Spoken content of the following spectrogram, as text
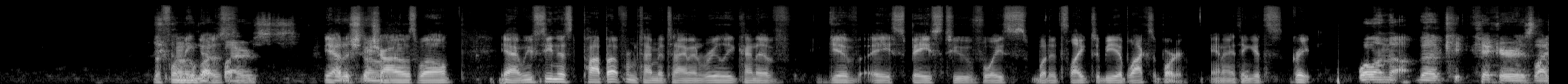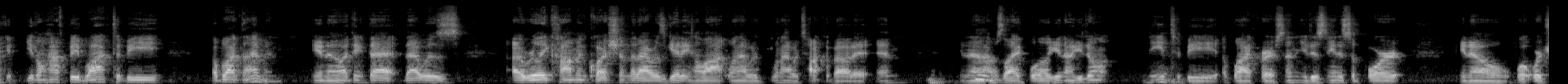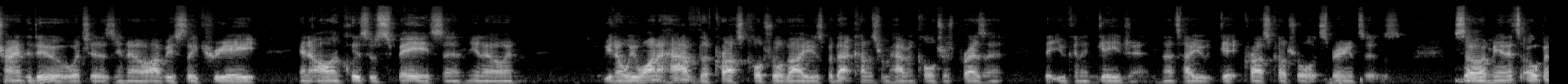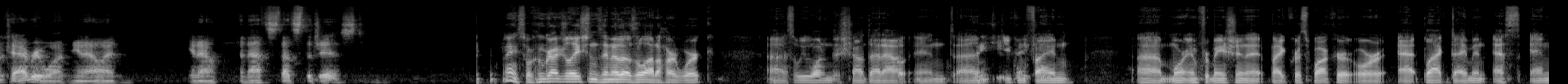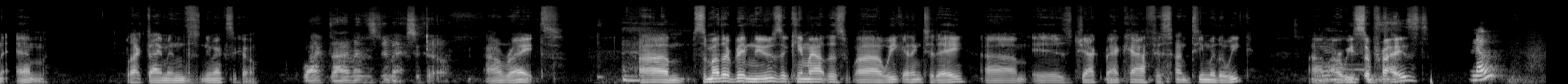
The Chicago Flamingos. Flyers. Yeah, the Yellowstone. Chicago as well. Yeah, we've seen this pop up from time to time and really kind of give a space to voice what it's like to be a black supporter, and I think it's great. Well, and the the kicker is like you don't have to be black to be a black diamond. You know, I think that that was a really common question that I was getting a lot when I would when I would talk about it, and you know, I Hmm. was like, well, you know, you don't need to be a black person. You just need to support, you know, what we're trying to do, which is, you know, obviously create an all inclusive space, and you know, and you know, we want to have the cross cultural values, but that comes from having cultures present that you can engage in. That's how you get cross cultural experiences. So I mean, it's open to everyone, you know, and you know, and that's that's the gist. Nice. Well, congratulations. I know that was a lot of hard work. Uh, so we wanted to shout that out. And Thank you, you, can thank you. Find uh, more information at by Chris Walker or at Black Diamond SNM, Black Diamonds, New Mexico. Black Diamonds, New Mexico. All right. Um, some other big news that came out this uh, week, I think today, um, is Jack Metcalf is on Team of the Week. Um, Are we surprised? No.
